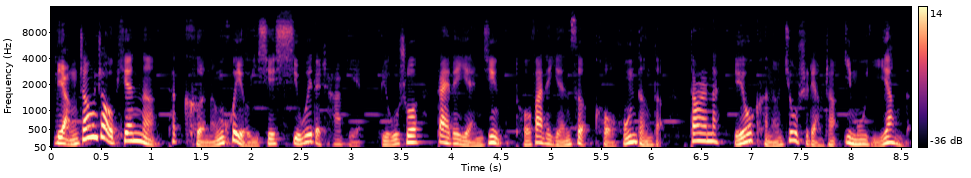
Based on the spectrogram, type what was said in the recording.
两张照片呢，它可能会有一些细微的差别，比如说戴的眼镜、头发的颜色、口红等等。当然呢，也有可能就是两张一模一样的。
